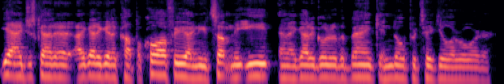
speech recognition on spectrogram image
"Yeah, I just gotta, I gotta get a cup of coffee. I need something to eat, and I gotta go to the bank in no particular order."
